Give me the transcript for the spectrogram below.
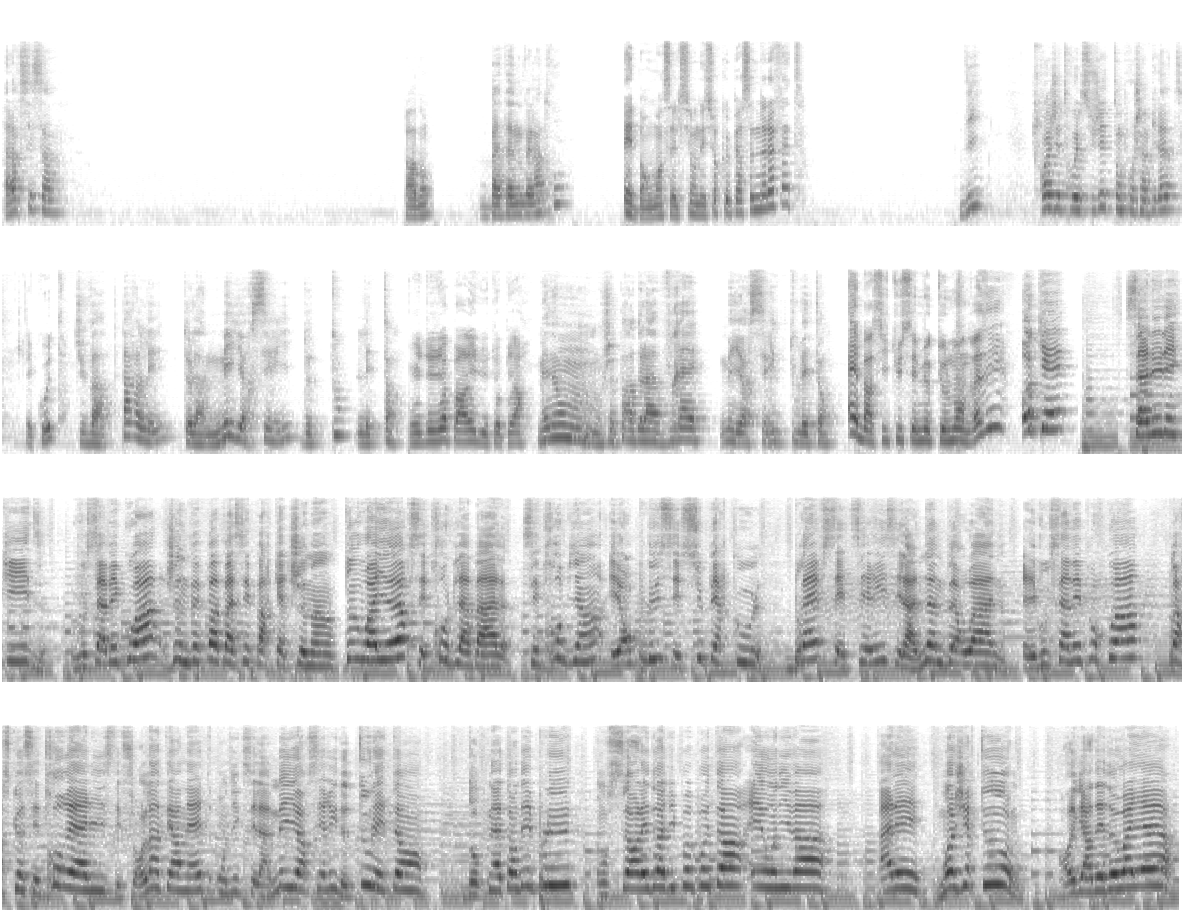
Alors c'est ça. Pardon? Bah ta nouvelle intro? Eh ben au moins celle-ci on est sûr que personne ne l'a faite. Dis, je crois que j'ai trouvé le sujet de ton prochain pilote. Je t'écoute. Tu vas parler de la meilleure série de tous les temps. J'ai déjà parlé d'Utopia. Mais non, je parle de la vraie meilleure série de tous les temps. Eh ben si tu sais mieux que tout le monde, vas-y Ok Salut les kids Vous savez quoi? Je ne vais pas passer par quatre chemins. The Wire, c'est trop de la balle. C'est trop bien et en plus c'est super cool. Bref, cette série c'est la number one. Et vous savez pourquoi? Parce que c'est trop réaliste et sur l'internet on dit que c'est la meilleure série de tous les temps. Donc n'attendez plus, on sort les doigts du popotin et on y va. Allez, moi j'y retourne. Regardez The Wire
